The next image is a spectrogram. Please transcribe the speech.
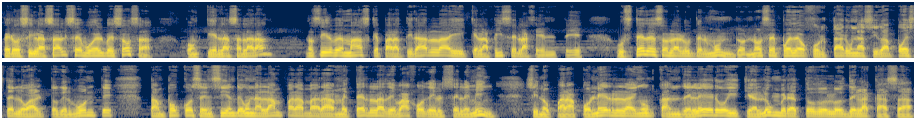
pero si la sal se vuelve sosa, ¿con qué la salarán? No sirve más que para tirarla y que la pise la gente. Ustedes son la luz del mundo. No se puede ocultar una ciudad puesta en lo alto del monte. Tampoco se enciende una lámpara para meterla debajo del celemín, sino para ponerla en un candelero y que alumbre a todos los de la casa.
